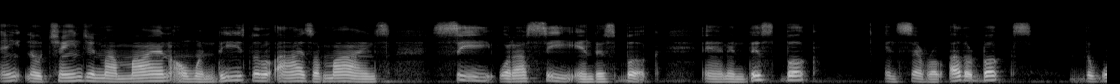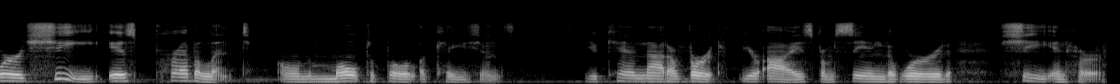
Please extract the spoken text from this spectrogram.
Ain't no change in my mind on when these little eyes of mine see what I see in this book. And in this book and several other books, the word she is prevalent on multiple occasions. You cannot avert your eyes from seeing the word she in her.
